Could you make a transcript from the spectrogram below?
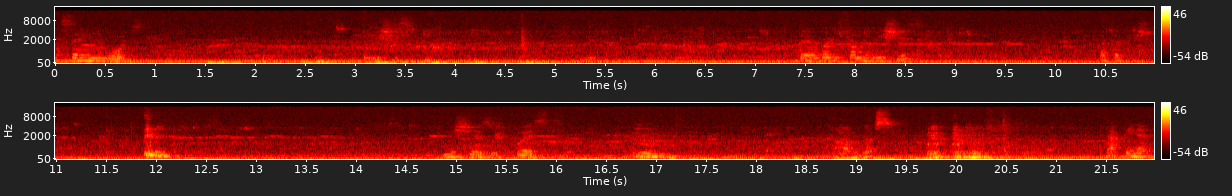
you can start saying words. The words from the wishes. What are wishes? Wishes, request. Calmness. Happiness.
